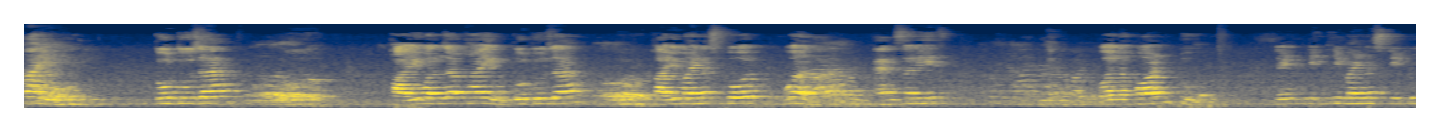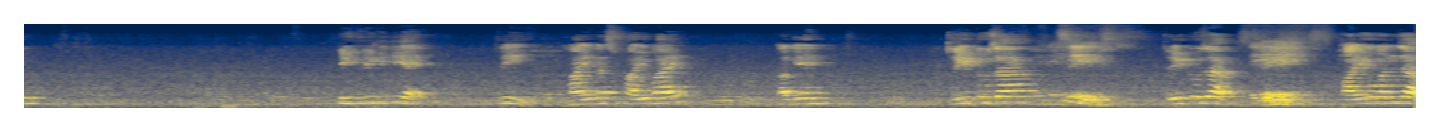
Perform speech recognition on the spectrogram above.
फाईव्ह टू टू जा फाईव्ह वन जा फाईव्ह टू टू जा five minus four one. Answer is one upon two then T three minus T two T three किती आहे? Three minus five by again three two जा सिक्स थ्री टू जा फाईव्ह वन जा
